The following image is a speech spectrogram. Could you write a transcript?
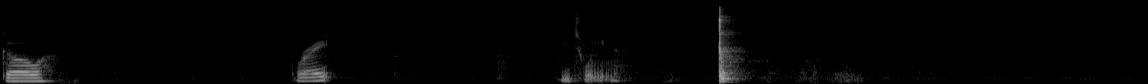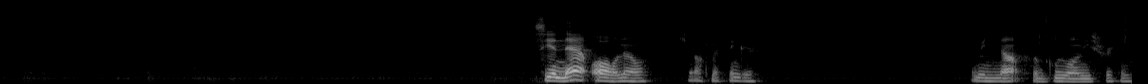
go right between. See, and now, oh no, get off my finger. Let me not put glue on these freaking.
